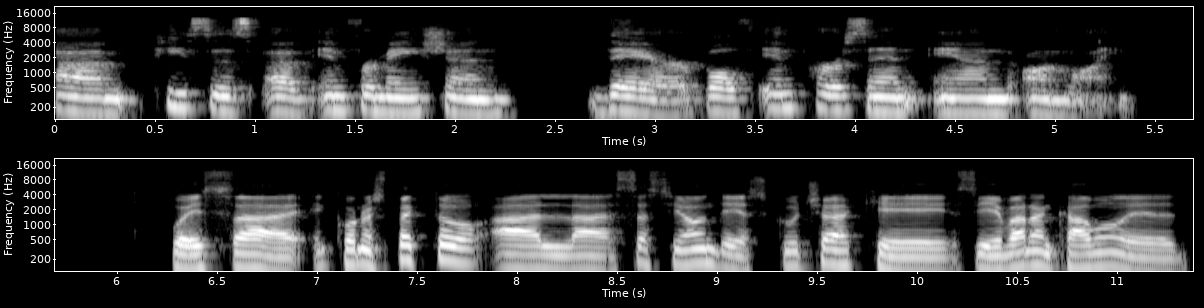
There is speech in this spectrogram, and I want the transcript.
um, pieces of information there, both in person and online. Pues uh, con respecto a la sesión de escucha que se llevará a cabo el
